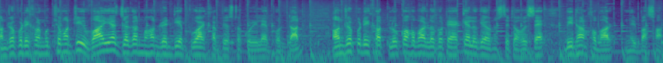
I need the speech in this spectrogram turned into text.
অন্ধ্ৰপ্ৰদেশৰ মুখ্যমন্ত্ৰী ৱাই এছ জগনমোহন ৰেড্ডীয়ে পুৱাই সাব্যস্ত কৰিলে ভোটদান। অন্ধ্ৰপ্ৰদেশত লোকসভাৰ লগতে একেলগে অনুষ্ঠিত হৈছে বিধানসভাৰ নিৰ্বাচন।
